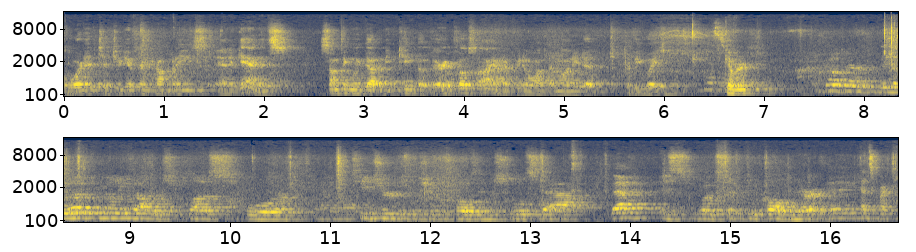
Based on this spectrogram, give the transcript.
awarded to two different companies, and again, it's something we've got to be, keep a very close eye on if we don't want the money to, to be wasted. Governor, Governor, the eleven million dollars plus for uh, teachers, which you're proposing for school staff, that is what is typically called merit pay. That's correct.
